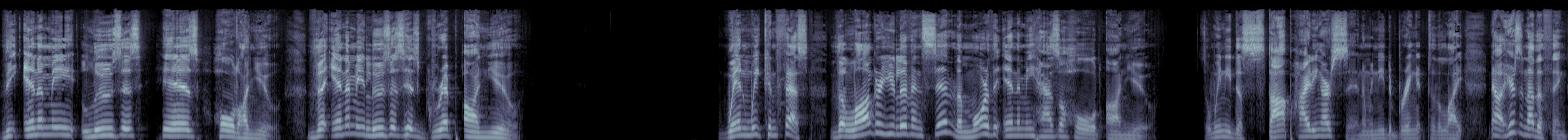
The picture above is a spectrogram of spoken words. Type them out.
the enemy loses his hold on you. The enemy loses his grip on you. When we confess, the longer you live in sin, the more the enemy has a hold on you. So we need to stop hiding our sin and we need to bring it to the light. Now, here's another thing.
